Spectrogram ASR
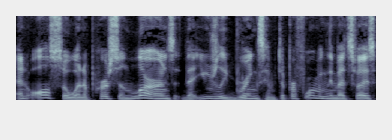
and also when a person learns, that usually brings him to performing the mitzvahs,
